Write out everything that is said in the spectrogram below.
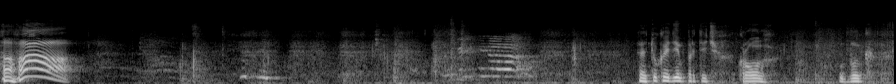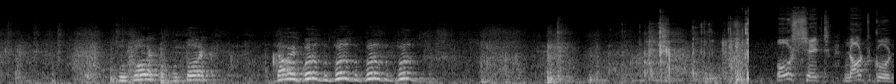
Ха-ха! Е, тук един притича. Крона. Отвънка. Моторека, моторека. Давай бързо, бързо, бързо, бързо. Oh shit, not good.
